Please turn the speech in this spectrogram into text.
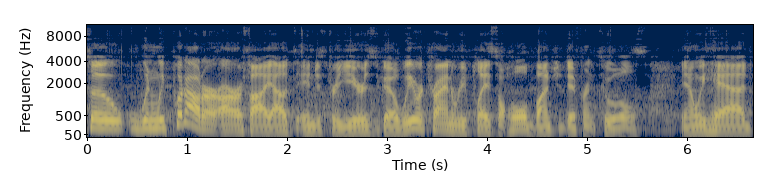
So when we put out our RFI out to industry years ago, we were trying to replace a whole bunch of different tools. You know, we had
